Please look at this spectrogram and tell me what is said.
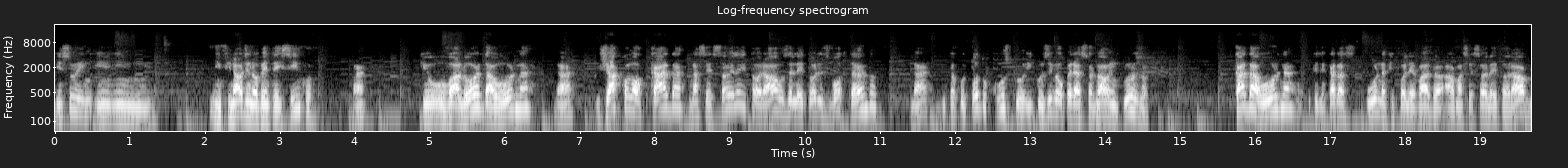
isso em, em, em, final de 95, tá? que o valor da urna tá? já colocada na sessão eleitoral, os eleitores votando, tá? então com todo o custo, inclusive operacional incluso, cada urna, quer dizer, cada urna que for levada a uma sessão eleitoral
